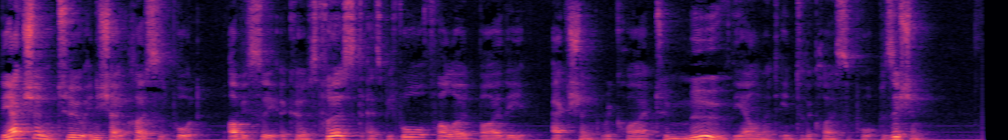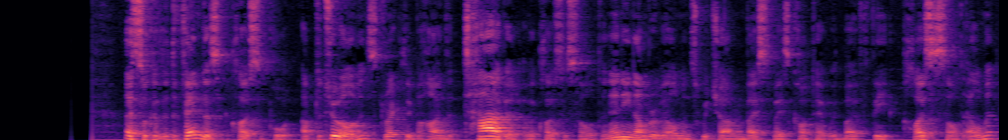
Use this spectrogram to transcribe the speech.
The action to initiate close support obviously occurs first, as before, followed by the action required to move the element into the close support position. Let's look at the defender's close support. Up to two elements directly behind the target of a close assault, and any number of elements which are in base to base contact with both the close assault element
